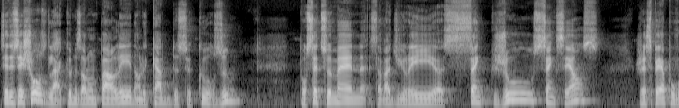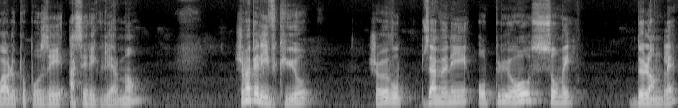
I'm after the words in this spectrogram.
C'est de ces choses-là que nous allons parler dans le cadre de ce cours Zoom. Pour cette semaine, ça va durer euh, cinq jours, cinq séances. J'espère pouvoir le proposer assez régulièrement. Je m'appelle Yves Cuyo. Je veux vous amener au plus haut sommet de l'anglais,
